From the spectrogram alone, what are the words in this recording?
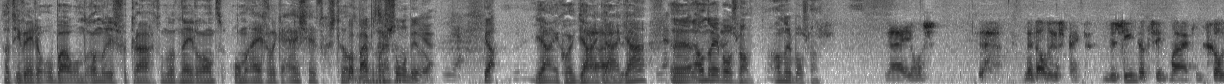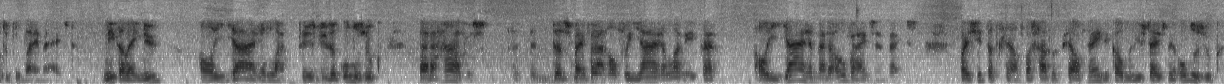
dat die wederopbouw onder andere is vertraagd... omdat Nederland oneigenlijke eisen heeft gesteld? Wat mij betreft zonder meer wel. Ja. Ja, ik hoor ja, ja, ja. Eh, André Bosman. André Bosman. Nee, jongens, ja, met alle respect. We zien dat Sint Maarten grote problemen heeft. Niet alleen nu, al jarenlang. Er is nu dat onderzoek naar de havens. Dat is mijn vraag al voor jarenlang. Ik vraag al jaren naar de overheidsinvest. Waar zit dat geld? Waar gaat het geld heen? Er komen nu steeds meer onderzoeken.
